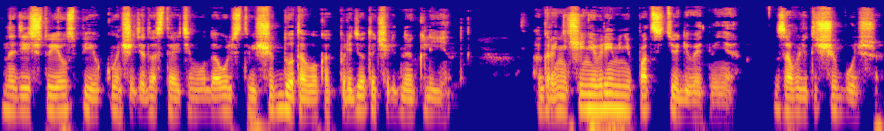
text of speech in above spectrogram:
Надеюсь, что я успею кончить и доставить ему удовольствие еще до того, как придет очередной клиент. Ограничение времени подстегивает меня, заводит еще больше.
